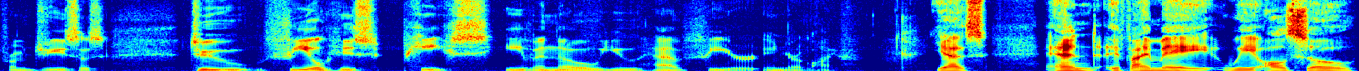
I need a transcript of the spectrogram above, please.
from Jesus to feel his peace even though you have fear in your life. Yes. And if I may, we also,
